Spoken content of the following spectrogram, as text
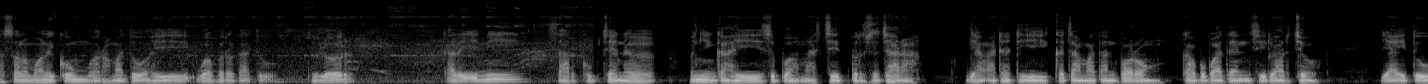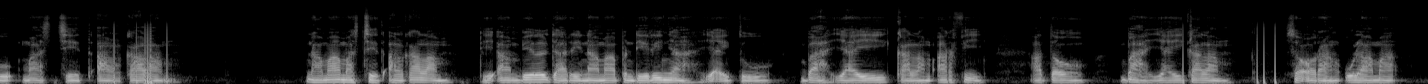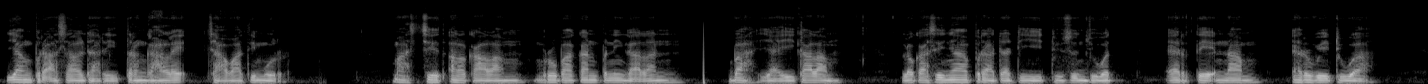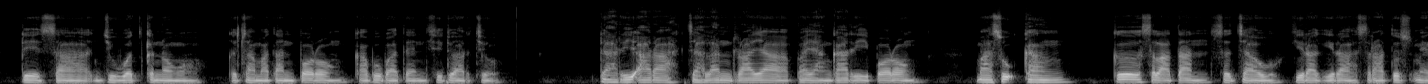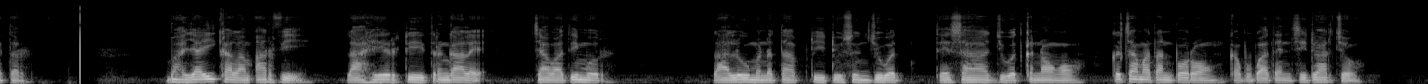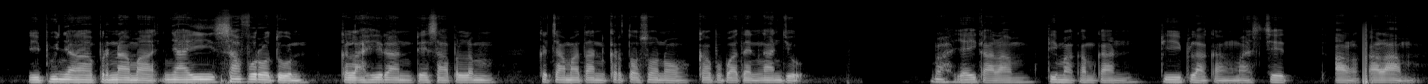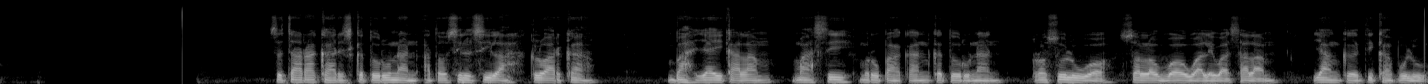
Assalamualaikum warahmatullahi wabarakatuh Dulur, kali ini Sarkup Channel menyingkahi sebuah masjid bersejarah yang ada di Kecamatan Porong, Kabupaten Sidoarjo, yaitu Masjid Al-Kalam. Nama Masjid Al-Kalam diambil dari nama pendirinya yaitu Mbah Yai Kalam Arfi atau Mbah Yai Kalam, seorang ulama yang berasal dari Trenggalek, Jawa Timur. Masjid Al-Kalam merupakan peninggalan Mbah Yai Kalam. Lokasinya berada di Dusun Juwet, RT 6, RW 2, Desa Juwet Kenongo, Kecamatan Porong, Kabupaten Sidoarjo. Dari arah Jalan Raya Bayangkari Porong, masuk gang ke selatan sejauh kira-kira 100 meter. Bayai Kalam Arfi lahir di Trenggalek, Jawa Timur, lalu menetap di Dusun Juwet, Desa Juwet Kenongo, Kecamatan Porong, Kabupaten Sidoarjo. Ibunya bernama Nyai Safurotun, kelahiran Desa Pelem, Kecamatan Kertosono, Kabupaten Nganjuk. Mbah Yai Kalam dimakamkan di belakang Masjid Al-Kalam. Secara garis keturunan atau silsilah keluarga, Mbah Yai Kalam masih merupakan keturunan Rasulullah Shallallahu Alaihi Wasallam yang ke-30.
